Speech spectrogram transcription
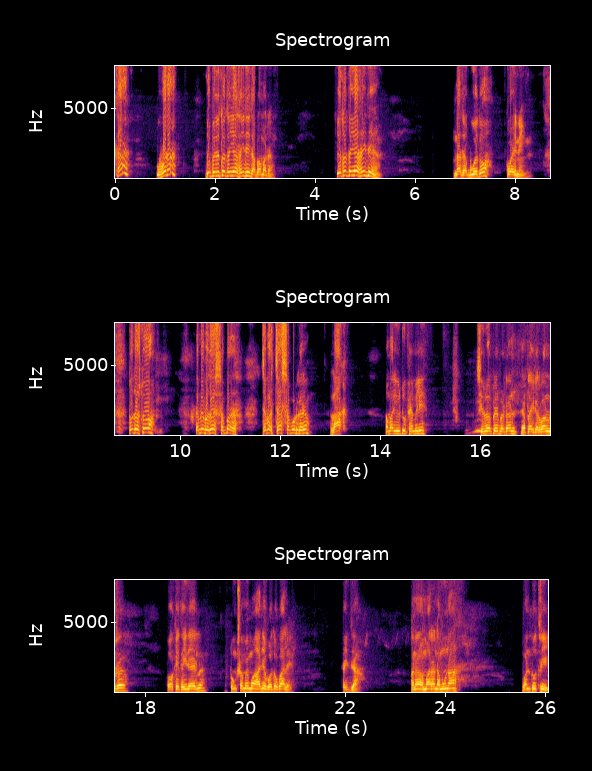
હા? ઊભો ના જો પેલી તો તૈયાર થઈ ગઈ દાબા માટે. એ તો તૈયાર થઈ ગઈ. ના હોય તો કોઈ નહીં. તો દોસ્તો તમે બધો જબરજસ્ત સપોર્ટ કર્યો. લાખ. અમારી YouTube family silver play button apply કરવાનું છે. ઓકે થઈ જાય એટલે. ટૂંક સમયમાં આજે ગોતો કાલે. થઈ જ અને અમારા નમૂના વન ટુ થ્રી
